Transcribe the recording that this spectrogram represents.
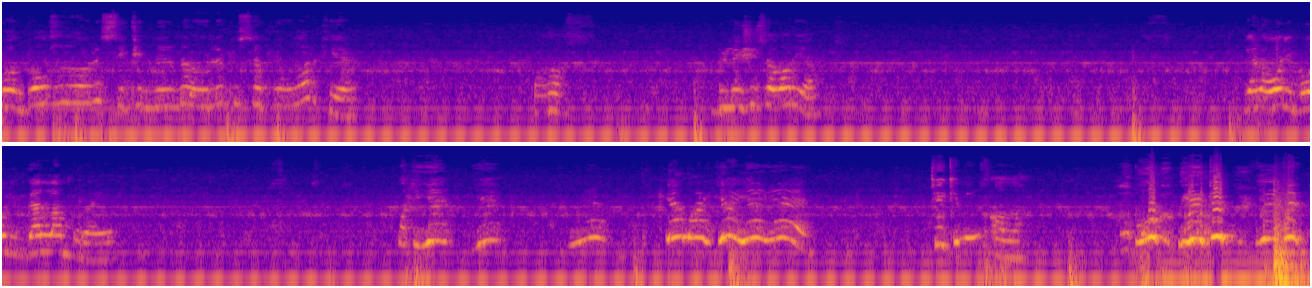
bak bazıları skinlerine öyle pis yapıyorlar ki. Aha. Birleşirse var ya. Gel oğlum oğlum gel lan buraya. Hadi ye ye ye. Ye lan ye ye ye. Çekimin Allah. Oh yedim yedim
